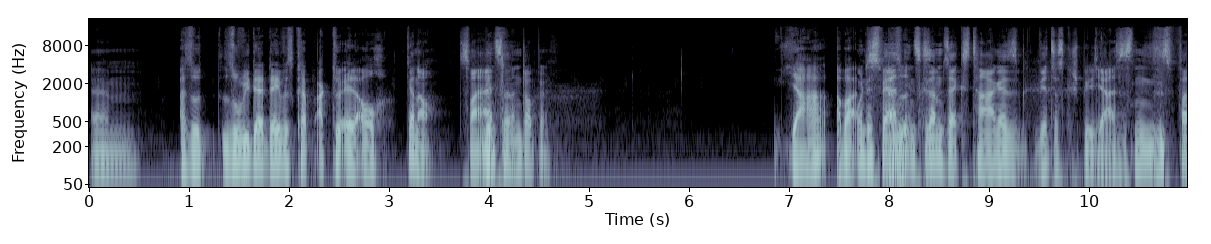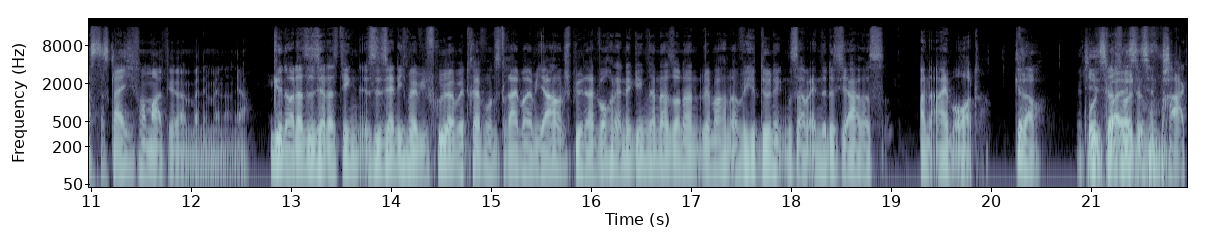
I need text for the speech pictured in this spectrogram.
Ähm, Also so wie der Davis Cup aktuell auch. genau. Zwei Einzel und Doppel. Ja, aber Und es werden also, insgesamt sechs Tage wird das gespielt. Ja, es ist, ein, es ist fast das gleiche Format wie bei den Männern, ja. genau, das ist ja das Ding. Es ist ja nicht mehr wie früher, wir treffen uns dreimal im Jahr und spielen ein Wochenende gegeneinander, sondern wir machen irgendwelche Dönekens am Ende des Jahres an einem Ort. Genau. Und Und das sollte- ist in Prag.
